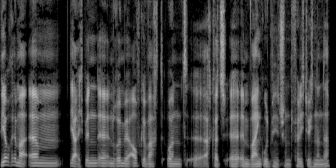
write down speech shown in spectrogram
wie auch immer, ähm, ja, ich bin äh, in Röme aufgewacht und, äh, ach Quatsch, äh, im Weingut bin ich schon völlig durcheinander.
